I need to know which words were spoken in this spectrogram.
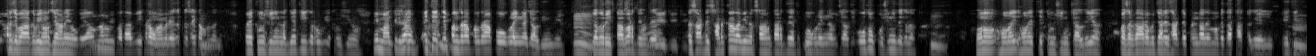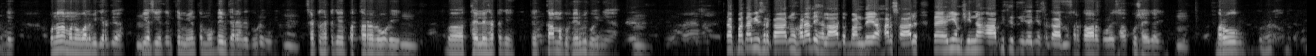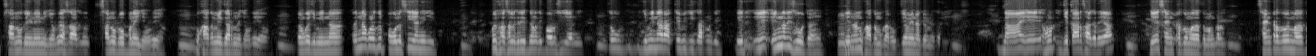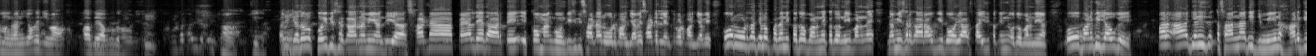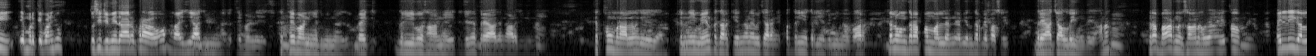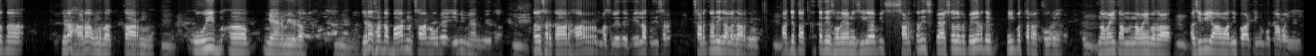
ਪਰ ਜਵਾਕ ਵੀ ਹੁਣ ਸਿਆਣੇ ਹੋ ਗਏ ਆ। ਉਹਨਾਂ ਨੂੰ ਵੀ ਪਤਾ ਵੀ ਖੜਾਉਣਾ ਮੇਰੇ ਕਿਸੇ ਕੰਮ ਦਾ ਨਹੀਂ। ਪਰ ਇੱਕ ਮਸ਼ੀਨ ਲੱਗਿਆ ਕੀ ਕਰੂਗੀ ਇੱਕ ਮਸ਼ੀਨ? ਇਹ ਮੰਤਰੀ ਸਾਹਿਬ ਇੱਥੇ ਇੱਥੇ 15 15 ਪੋਕ ਲਾਈਨਾਂ ਚੱਲਦੀਆਂ ਹੁੰਦੀਆਂ। ਜਦੋਂ ਰੇਤਾ ਭਰਦੇ ਹੁੰਦੇ ਆ। ਤੇ ਸਾਡੀ ਸੜਕਾਂ ਦਾ ਵੀ ਨੁਕਸਾਨ ਕਰਦੇ ਆ ਤੇ ਪੋਕ ਲਾਈਨਾਂ ਵੀ ਚੱਲਦੀ ਉਦੋਂ ਕੁਝ ਨਹੀਂ ਦਿਖਦਾ। ਹੁਣ ਹੁਣ ਹੁਣ ਇੱਥੇ ਇੱਕ ਮਸ਼ੀਨ ਚੱਲਦੀ ਆ ਪਰ ਸਰਕਾਰ ਵਿਚਾਰੇ ਸਾਡੇ ਪਿੰਡਾਂ ਦੇ ਮੁੰਡੇ ਤਾਂ ਥੱਕ ਗਏ ਜੀ। ਇਹ ਚੀਜ਼ ਦੇ ਉਹਨਾਂ ਦਾ ਮਨੋਬਲ ਵੀ ਗਿਰ ਗਿਆ ਵੀ ਅਸੀਂ ਇੱਥੇ ਇੱਥੇ ਮਿਹਨਤ ਮੋਢੇ ਵਿਚਾਰਿਆਂ ਦੇ ਦੂਰੇ ਹੋ ਗਏ। ਸੱਟ ਸੱਟ ਕੇ ਪੱਥਰ ਰੋੜੇ ਥੈਲੇ ਸੱਟ ਕੇ ਤੇ ਕੰਮ ਕੋ ਫੇਰ ਵੀ ਕੋਈ ਨਹੀਂ ਆਇਆ। ਤਾਂ ਪਤਾ ਵੀ ਸਰਕਾਰ ਨੂੰ ਹੜ੍ਹਾਂ ਦੇ ਹਾਲਾਤ ਬਣਦੇ ਆ ਹਰ ਸਾਲ ਤਾਂ ਇਹੋ ਜਿਹੀਆਂ ਮਸ਼ੀਨਾਂ ਆਪ ਨਹੀਂ ਖਰੀਦਣੀਆਂ ਚਾਹੀਦੀਆਂ ਸਰਕਾਰ ਨੂੰ? ਸਰਕਾਰ ਕੋਲੇ ਸਭ ਕੁਝ ਹੈਗਾ ਜੀ। ਪਰ ਉਹ ਸਾਨੂੰ ਦੇਣੇ ਨਹੀਂ ਚਾਹੁੰਦੇ ਸਾਨੂੰ- ਡੋਬਣਾ ਹੀ ਚਾਹੁੰਦੇ ਆ। ਉਹ ਖਤਮ ਹੀ ਕਰਨੇ ਚਾਹੁੰਦੇ ਆ ਕਿਉਂਕਿ ਜ਼ਮੀਨਾਂ ਇਹਨਾਂ ਕੋਲ ਕੋਈ ਪਾਲਿਸੀ ਹੈ ਨਹੀਂ ਜੀ। ਕੋਈ ਫਸਲ ਖਰੀਦਣ ਦੀ ਪਾਲਿਸੀ ਹੈ ਨਹੀਂ। ਤੇ ਉਹ ਜ਼ਮੀਨਾਂ ਰੱਖ ਕੇ ਵੀ ਕੀ ਕਰਨਗੇ? ਇਹ ਇਹ ਇਹਨਾਂ ਦੀ ਸੋਚ ਆ ਇਹ ਇਹਨਾਂ ਨੂੰ ਖਤਮ ਕਰੋ ਜਿਵੇਂ ਨਾ ਕਿਵੇਂ ਕਰੀਏ। ਨਾ ਇਹ ਹੁਣ ਜੇ ਕਰ ਸਕਦੇ ਆ ਜੇ ਸੈਂਟਰ ਤੋਂ ਮਦਦ ਮੰਗਣ। ਸੈਂਟਰ ਤੋਂ ਵੀ ਮਦਦ ਮੰਗਣਾ ਨਹੀਂ ਚਾਹੁੰਦੇ ਨੀਵਾ ਹੁਣ ਆਪਦੇ ਆਪ ਨੂੰ ਦਿਖਾਉਣਾ ਨਹੀਂ ਹਾਂ ਠੀਕ ਅਜੀ ਜਦੋਂ ਕੋਈ ਵੀ ਸਰਕਾਰ ਨਵੀਂ ਆਂਦੀ ਆ ਸਾਡਾ ਪਹਿਲ ਦੇ ਆਧਾਰ ਤੇ ਇੱਕੋ ਮੰਗ ਹੁੰਦੀ ਸੀ ਵੀ ਸਾਡਾ ਰੋਡ ਬਣ ਜਾਵੇ ਸਾਡੇ ਲਿੰਕ ਰੋਡ ਬਣ ਜਾਵੇ। ਉਹ ਰੋਡ ਦਾ ਚਲੋ ਪਤਾ ਨਹੀਂ ਕਦੋਂ ਬਣਨੇ ਕਦੋਂ ਨਹੀਂ ਬਣਨੇ ਨਵੀਂ ਸਰਕਾਰ ਆਊਗੀ 2027 ਦੀ ਪਤਾ ਨਹੀਂ ਉਦੋਂ ਬਣਨੇ ਆ। ਉਹ ਬਣ ਵੀ ਜਾਊਗੇ। ਪਰ ਆ ਜਿਹੜੀ ਕਿਸਾਨਾਂ ਦੀ ਜ਼ਮੀਨ ਹੜ ਗਈ ਇਹ ਮੁੜ ਕੇ ਬਣ ਜੂ? ਤੁਸੀਂ ਜ਼ਿਮੀਂਦਾਰ ਭਰਾ ਹੋ। ਭਾਈ ਜੀ ਆ ਜ਼ਮੀਨਾਂ ਕਿੱਥੇ ਬਣਨੀਆਂ? ਜੀ? ਕਿੱਥੇ ਬਣਨੀਆਂ ਜ਼ਮੀਨਾਂ? ਗਰੀਬ ਕਿਸਾਨ ਨੇ ਜਿਹੜੇ ਦਰਿਆ ਦੇ ਨਾਲ ਜ਼ਮੀਨਾਂ ਕਿੱਥੋਂ ਬਣਾ ਲੈਣਗੇ ਯਾਰ? ਕਿੰਨੀ ਮਿਹਨਤ ਕਰਕੇ ਇਹਨਾਂ ਨੇ ਵਿਚਾਰਿਆਂ ਨੇ ਪੱਧਰੀਆਂ ਕਰੀਆਂ ਜ਼ਮੀਨਾਂ ਬਾਹਰ। ਚਲੋ ਅੰਦਰ ਆਪਾਂ ਮੰਨ ਲੈਂਦੇ ਆ ਵੀ ਅੰਦਰਲੇ ਪਾਸੇ ਦਰਿਆ ਚੱਲਦੇ ਹੀ ਹੁੰਦੇ ਆ ਹਨਾ? ਜਿਹੜਾ ਬਾਹਰ ਨੁਕਸਾਨ ਹੋਇਆ ਇਹ ਤਾਂ ਪਹਿਲੀ ਗੱਲ ਤਾਂ ਜਿਹੜਾ ਹੜ੍ਹ ਆਉਣ ਦਾ ਕਾਰਨ ਉਹੀ ਮੈਨ ਮੇਡ ਆ। ਜਿਹੜਾ ਸਾਡਾ ਬਾਹਰ ਨੁਕਸਾਨ ਹੋ ਰਿਹਾ ਇਹ ਵੀ ਮੈਨ ਮੇਡ ਆ ਮਤਲਬ ਸਰਕਾਰ ਹਰ ਮਸਲੇ ਤੇ ਫੇਲ ਆ ਤੁਸੀਂ ਸਰ- ਸੜਕਾਂ ਦੀ ਗੱਲ ਕਰਦੇ ਹੋ। ਅੱਜ ਤੱਕ ਕਦੇ ਸੁਣਿਆ ਨਹੀਂ ਸੀਗਾ ਵੀ ਸੜਕਾਂ ਦੀ ਸਪੈਸ਼ਲ ਰਿਪੇਅਰ ਦੇ ਨਹੀਂ ਪੱਥਰ ਰੱਖ ਹੋ ਰਿਹਾ। ਨਵਾਂ ਹੀ ਕੰਮ ਨਵਾਂ ਹੀ ਬਦਲਾ ਅਸੀਂ ਵੀ ਆਮ ਆਦਮੀ ਪਾਰਟੀ ਨੂੰ ਵੋਟਾਂ ਪਾਈਆਂ ਜੀ।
